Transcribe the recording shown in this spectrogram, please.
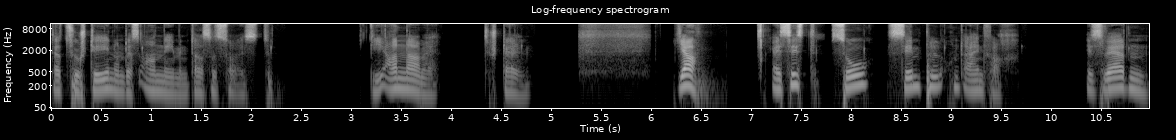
dazu stehen und es annehmen, dass es so ist. Die Annahme zu stellen. Ja, es ist so simpel und einfach. Es werden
